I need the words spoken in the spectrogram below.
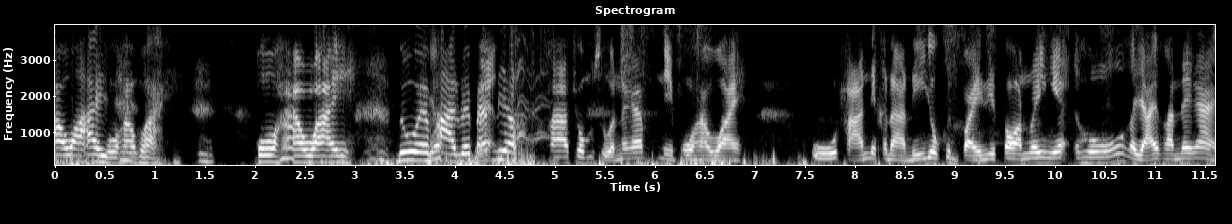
ฮาวาย โพฮาวายโพฮาวาย ดูไปผ่านไปแป๊บเดียว พาชมสวนนะครับ นี่โพฮาวายโอ้ฐานเนี่ยขนาดนี้ยกขึ้นไปนี่ตอนไว้อย่างเงี้ยโอ้โหขยายพันธุ์ได้ง่าย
